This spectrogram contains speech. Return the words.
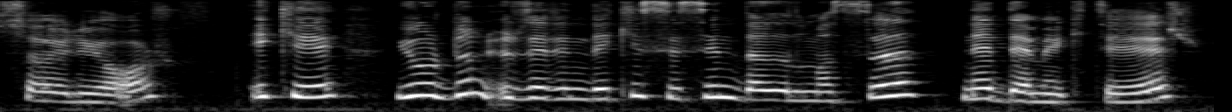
söylüyor. 2. Yurdun üzerindeki sisin dağılması ne demektir?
